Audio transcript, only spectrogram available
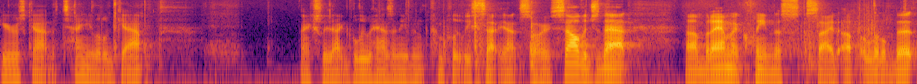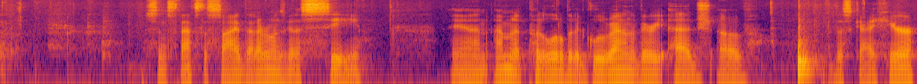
here's got a tiny little gap. Actually, that glue hasn't even completely set yet, so I salvaged that. Uh, but I am gonna clean this side up a little bit since that's the side that everyone's gonna see. And I'm gonna put a little bit of glue right on the very edge of this guy here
